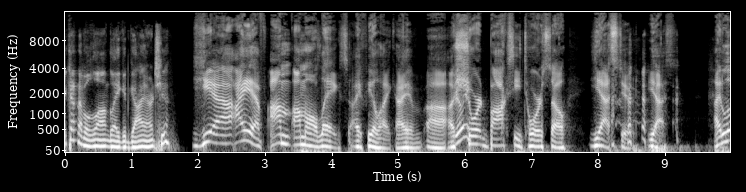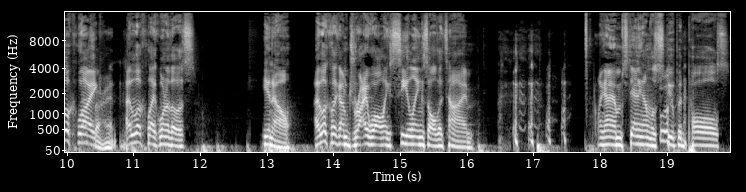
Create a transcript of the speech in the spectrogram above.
You're kind of a long-legged guy, aren't you? Yeah, I have. I'm I'm all legs. I feel like I have uh, a Really? short, boxy torso. Yes, dude. yes, I look like right. I look like one of those. You know, I look like I'm drywalling ceilings all the time. like I am standing on those stupid poles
